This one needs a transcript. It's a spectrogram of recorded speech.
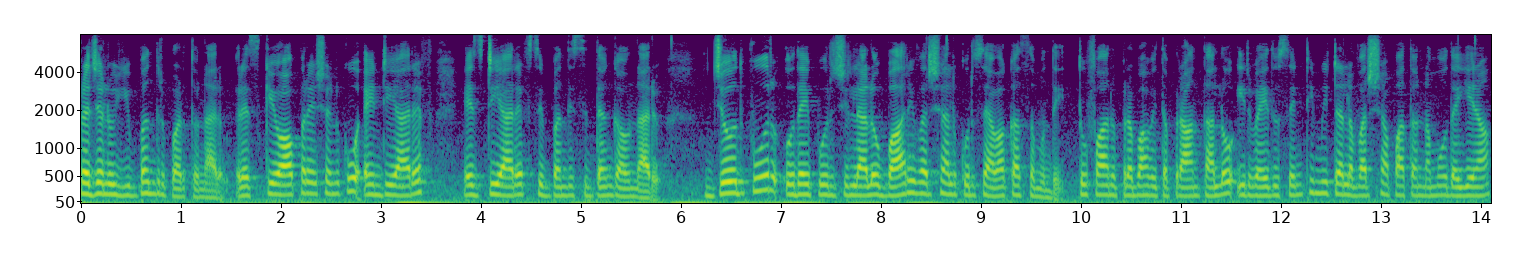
ప్రజలు ఇబ్బందులు పడుతున్నారు. రెస్క్యూ ఆపరేషన్కు ఎన్డీఆర్ఎఫ్ ఎస్డీఆర్ఎఫ్ సిబ్బంది సిద్ధంగా ఉన్నారు. జోధ్పూర్ ఉదయ్పూర్ జిల్లాలో భారీ వర్షాలు కురిసే అవకాశం ఉంది. తుఫాను ప్రభావిత ప్రాంతాల్లో ఇరవై ఐదు సెంటీమీటర్ల వర్షపాతం నమోదయ్యినా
